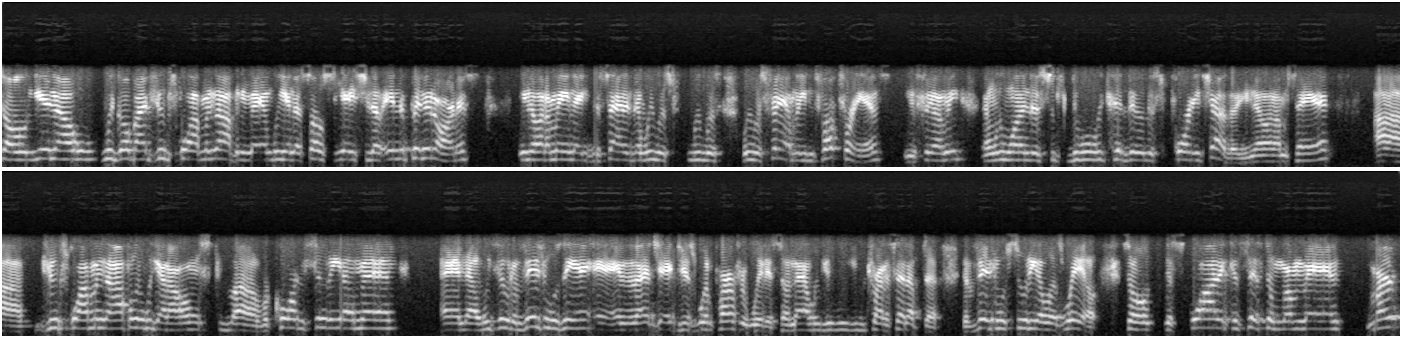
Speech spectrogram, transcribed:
So you know, we go by Juke Squad Monopoly, man. We an association of independent artists. You know what I mean? They decided that we was we was we was family and fuck friends. You feel me? And we wanted to do what we could do to support each other. You know what I'm saying? Uh, Juke Squad Monopoly. We got our own uh, recording studio, man. And uh, we threw the visuals in, and, that just went perfect with it. So now we, we trying to set up the, the visual studio as well. So the squad consists of my man Merk,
